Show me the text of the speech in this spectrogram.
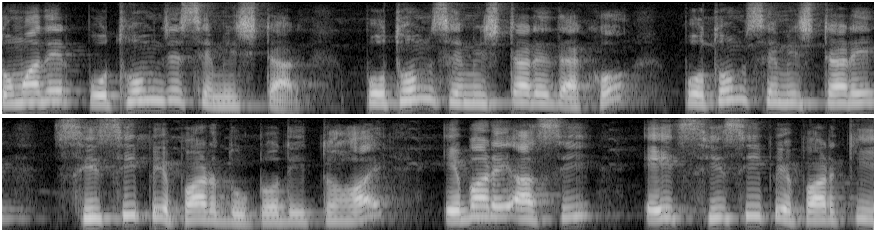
তোমাদের প্রথম যে সেমিস্টার, প্রথম সেমিস্টারে দেখো, প্রথম সেমিস্টারে সিসি পেপার দুটো দিতে হয়। এবারে আসি, এই সিসি পেপার কি?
